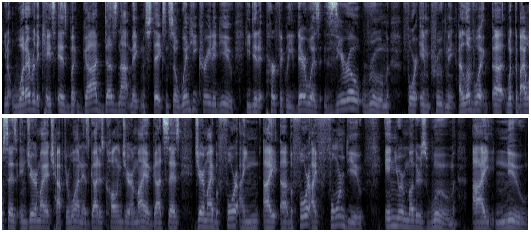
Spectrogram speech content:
you know, whatever the case is, but God does not make mistakes. And so when He created you, He did it perfectly. There was zero room for improvement. I love what uh, what the Bible says in Jeremiah chapter one, as God is calling Jeremiah. God says, Jeremiah, before I I uh, before I formed you in your mother's womb, I knew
